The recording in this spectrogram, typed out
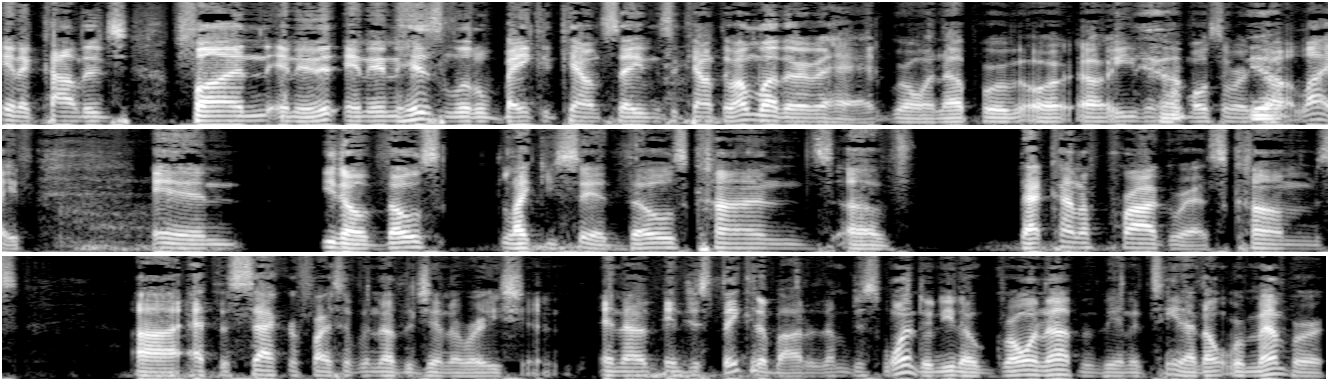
in a college fund and in, and in his little bank account savings account that my mother ever had growing up or, or, or even Yep. most of her Yep. adult life and you know those like you said those kinds of that kind of progress comes uh, at the sacrifice of another generation. And I, and just thinking about it, I'm just wondering, you know, growing up and being a teen, I don't remember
